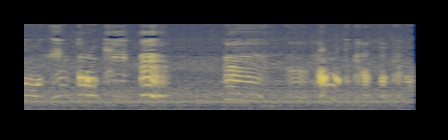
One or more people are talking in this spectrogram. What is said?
のイントロ聞いてで何の時だったっけな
